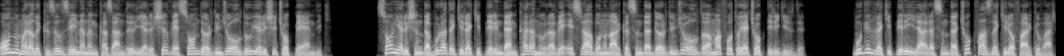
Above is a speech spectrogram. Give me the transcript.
10 numaralı Kızıl Zeyna'nın kazandığı yarışı ve son dördüncü olduğu yarışı çok beğendik. Son yarışında buradaki rakiplerinden Karanura ve Esrabo'nun arkasında dördüncü oldu ama fotoya çok diri girdi. Bugün rakipleri ile arasında çok fazla kilo farkı var,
